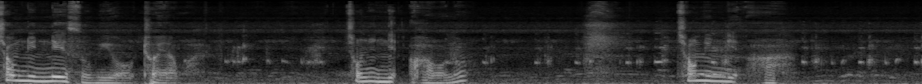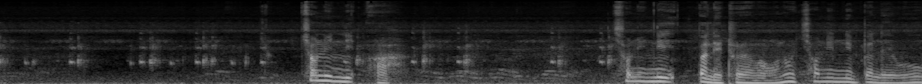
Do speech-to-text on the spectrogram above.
6နှစ်နှစ်ဆိုပြီးတော့ထွက်ရပါ6နှစ်နှစ်အားပေါ့နော်6နှစ်နှစ်အား6နှစ်နှစ်အား6နှစ်နှစ်ပတ်လေထွက်ရမှာပေါ့နော်6နှစ်နှစ်ပတ်လေကို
